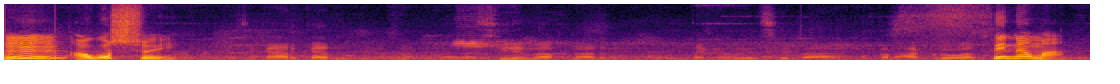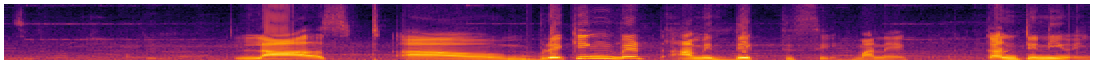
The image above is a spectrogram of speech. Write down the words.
হুম অবশ্যই। আচ্ছা, কার কার সিনেমা আপনার দেখা হয়েছে বা আপনার আগ্রহ আছে? সিনেমা? লাস্ট ব্রেকিং বেড আমি দেখতেছি মানে কন্টিনিউইং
